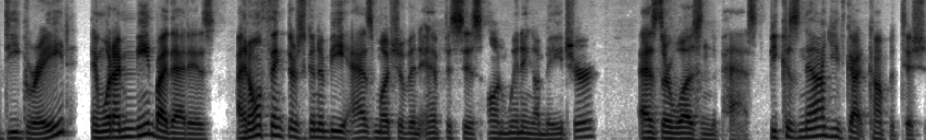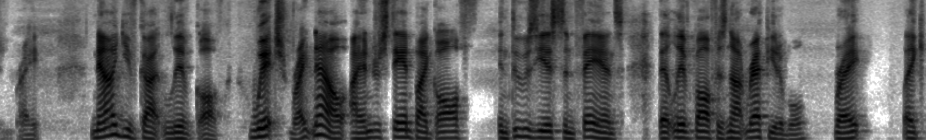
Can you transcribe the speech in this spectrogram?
degrade, and what I mean by that is I don't think there's going to be as much of an emphasis on winning a major as there was in the past because now you've got competition, right? Now you've got LIV golf which right now I understand by golf enthusiasts and fans that LIV golf is not reputable, right? Like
